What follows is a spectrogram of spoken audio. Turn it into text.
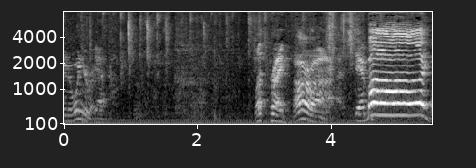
You're. Yeah. Let's pray. All right. Stand by.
